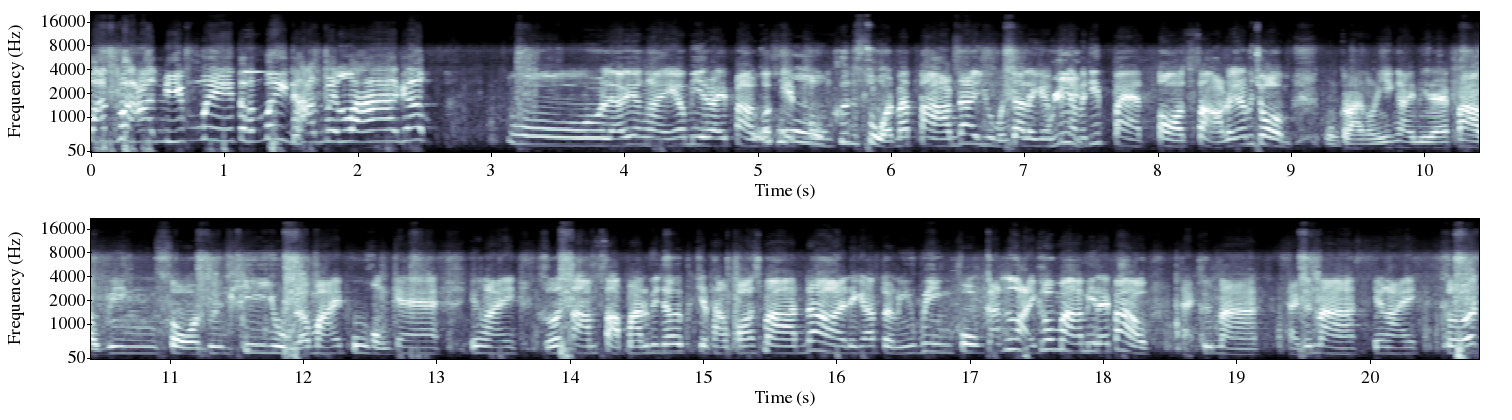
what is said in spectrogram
มัสมาอันนี้เมแต่มันไม่ทันเวลาค แล้วยังไงก็มีไรเปล่าก็เก็บธงขึ้นสวนมาตามได้อยู่เหมือนกันเลยครับอุ้ยขึ้นไปที่ 8 ต่อ3เลยครับท่านผู้ชม ตรงกลางตรงนี้ยังไงมีไรเปล่าวิ่งโซนพื้นที่อยู่แล้วไม้ภูของแกยังไงเคิร์สตามสับมาแล้วพีเตอร์เก็บทางพอสมาได้เลยครับตรงนี้วิ่งโฟกัสไหลเข้ามามีไรเปล่าแท็กขึ้นมาแท็กขึ้นมายังไงเคิร์ส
